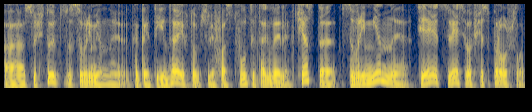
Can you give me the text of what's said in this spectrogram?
а существует современная какая-то еда, и в том числе фастфуд и так далее. Часто современная теряет связь вообще с прошлым.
